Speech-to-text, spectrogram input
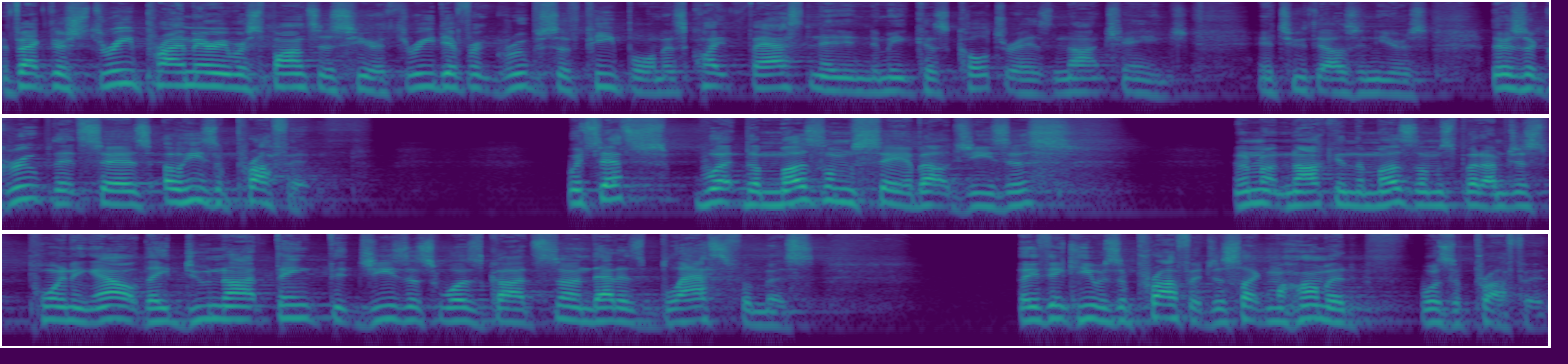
in fact, there's three primary responses here, three different groups of people, and it's quite fascinating to me because culture has not changed in 2,000 years. There's a group that says, oh, he's a prophet, which that's what the Muslims say about Jesus. And I'm not knocking the Muslims, but I'm just pointing out they do not think that Jesus was God's son. That is blasphemous. They think he was a prophet, just like Muhammad was a prophet.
